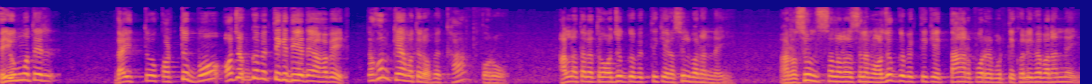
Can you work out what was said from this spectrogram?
এই উম্মতের দায়িত্ব, কর্তব্য অযোগ্য ব্যক্তিকে দিয়ে দেয়া হবে, তখন কেয়ামতের অপেক্ষা করো। আল্লাহ তালা তো অযোগ্য ব্যক্তিকে রসুল বানান নাই। আর রসুল সাল্লা সাল্লাম অযোগ্য ব্যক্তিকে তার পরবর্তী খলিফা বানান নাই।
